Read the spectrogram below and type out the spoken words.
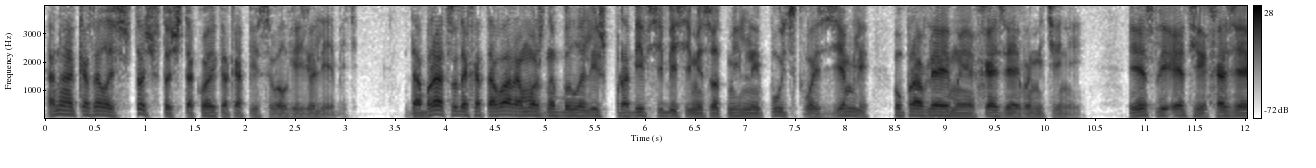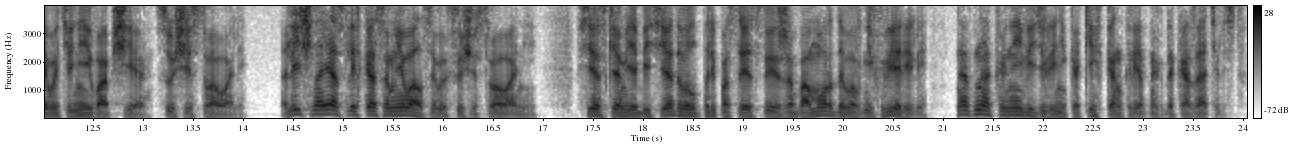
Она оказалась точь-в-точь точь такой, как описывал ее лебедь. Добраться до Хатавара можно было лишь пробив себе 700-мильный путь сквозь земли, управляемые хозяевами теней. Если эти хозяева теней вообще существовали. Лично я слегка сомневался в их существовании. Все, с кем я беседовал, при посредстве Жабомордова в них верили, однако не видели никаких конкретных доказательств.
